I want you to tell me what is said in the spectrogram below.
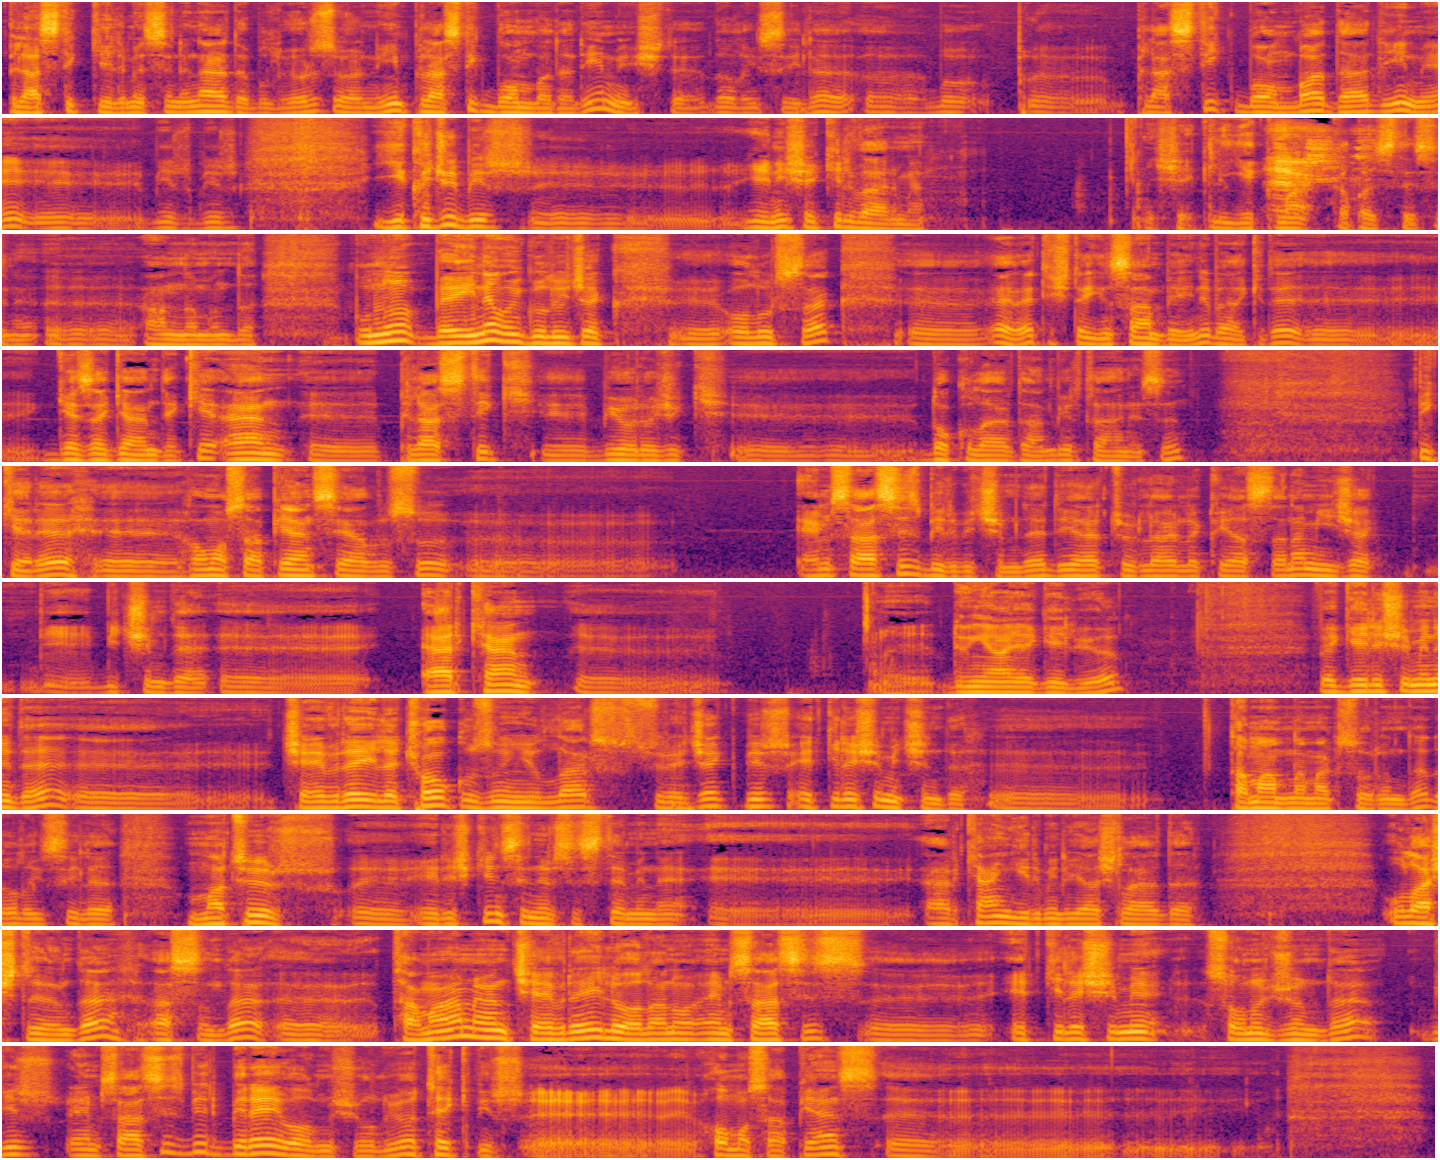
plastik kelimesini nerede buluyoruz? Örneğin plastik bombada değil mi? İşte dolayısıyla bu plastik bomba da değil mi? Bir bir yıkıcı bir yeni şekil verme şekli yıkma evet. kapasitesini e, anlamında. Bunu beyne uygulayacak e, olursak e, evet işte insan beyni belki de e, gezegendeki en e, plastik e, biyolojik e, dokulardan bir tanesi. Bir kere e, Homo sapiens yavrusu e, emsalsiz bir biçimde diğer türlerle kıyaslanamayacak bir biçimde e, erken e, e, dünyaya geliyor ve gelişimini de e, çevreyle çok uzun yıllar sürecek bir etkileşim içinde e, tamamlamak zorunda. Dolayısıyla matür e, erişkin sinir sistemine e, erken 20'li yaşlarda ulaştığında aslında e, tamamen çevreyle olan o emsalsiz e, etkileşimi sonucunda bir emsalsiz bir birey olmuş oluyor. Tek bir e, homo sapiens e,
